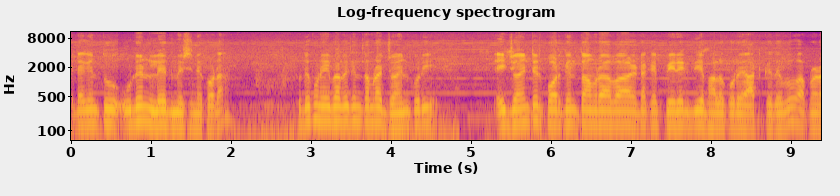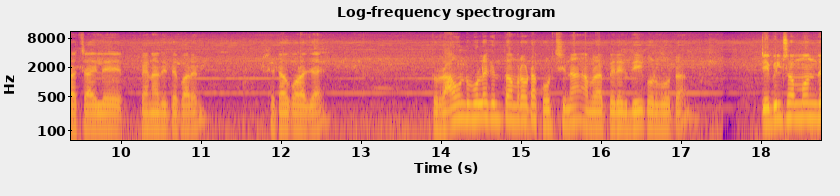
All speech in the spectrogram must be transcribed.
এটা কিন্তু উডেন লেদ মেশিনে করা। তো দেখুন, এইভাবে কিন্তু আমরা জয়েন করি। এই জয়েন্টের পর কিন্তু আমরা আবার এটাকে পেরেক দিয়ে ভালো করে আটকে দেব। আপনারা চাইলে পেনা দিতে পারেন, সেটাও করা যায়। তো রাউন্ড বলে কিন্তু আমরা ওটা করছি না, আমরা পেরেক দিয়েই করব ওটা। টেবিল সম্বন্ধে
